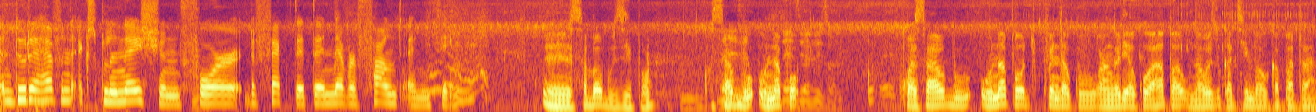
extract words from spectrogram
And do they have an explanation for the fact that they never found anything? E, sababu zipo kwa sababu unapo kwa sababu unapokwenda kuangalia kuwa hapa unaweza ukachimba ukapata.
